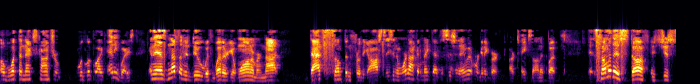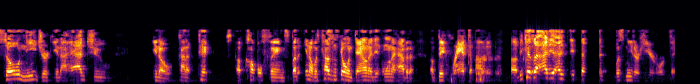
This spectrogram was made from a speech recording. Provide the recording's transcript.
of what the next contract would look like anyways. And it has nothing to do with whether you want him or not. That's something for the off season, and we're not going to make that decision anyway. We're going to give our, our takes on it, but some of this stuff is just so knee jerky, and I had to, you know, kind of pick a couple things. But you know, with Cousins going down, I didn't want to have it a, a big rant about it uh, because I, I, I it, that was neither here or there.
